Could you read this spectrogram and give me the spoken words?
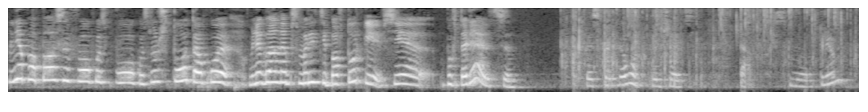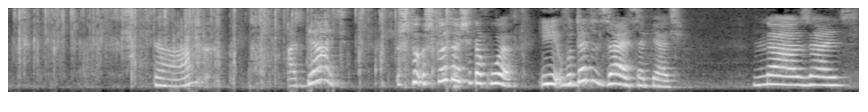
мне попался фокус-покус. Ну, что такое? У меня главное, посмотрите, повторки все повторяются. Такая скороговорка получается. Так, смотрим. Так. Опять? Что, что это вообще такое? И вот этот заяц опять. Да, заяц.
